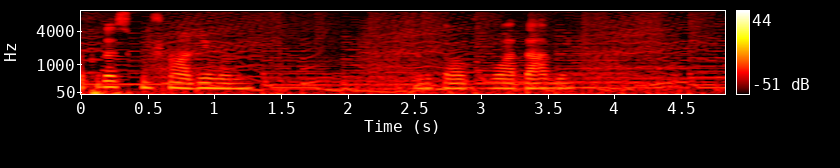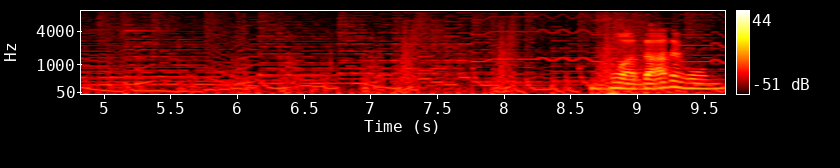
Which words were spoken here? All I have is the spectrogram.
Se eu pudesse continuar ali, mano. Aquela voadada. Voadada, mano.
